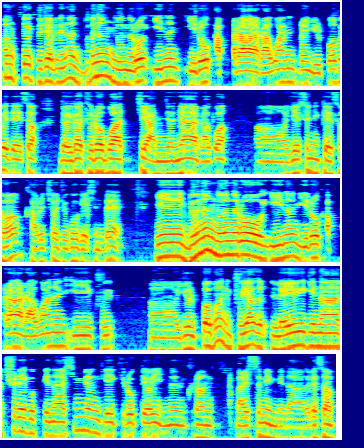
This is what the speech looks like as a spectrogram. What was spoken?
번째 구절에는 눈은 눈으로 이는 이로 갚아라 라고 하는 그런 율법에 대해서 너희가 들어보았지 않느냐라고 어, 예수님께서 가르쳐 주고 계신데 이 눈은 눈으로 이는 이로 갚아라 라고 하는 이 구, 어, 율법은 구약 레위기나 출애굽기나 신명기에 기록되어 있는 그런 말씀입니다. 그래서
